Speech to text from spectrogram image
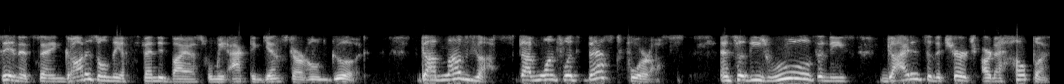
sin as saying God is only offended by us when we act against our own good. God loves us. God wants what's best for us. And so these rules and these guidance of the church are to help us,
